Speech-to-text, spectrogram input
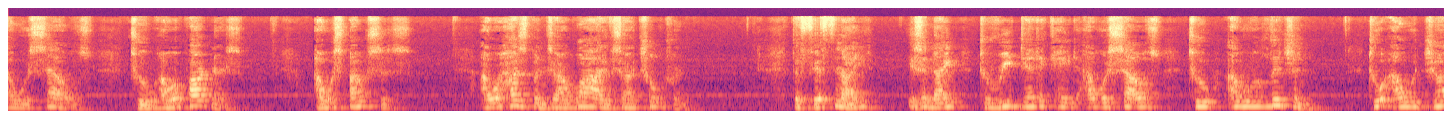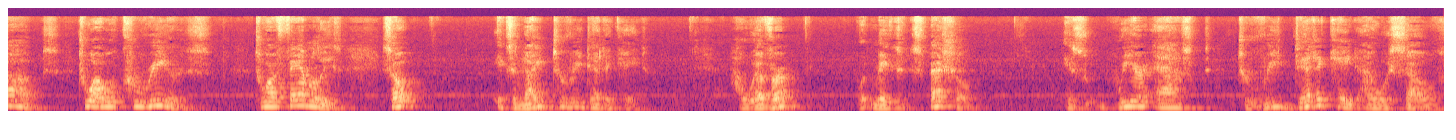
ourselves to our partners, our spouses, our husbands, our wives, our children. The fifth night is a night to rededicate ourselves to our religion, to our jobs, to our careers, to our families. So it's a night to rededicate. However, what makes it special is we are asked to rededicate ourselves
